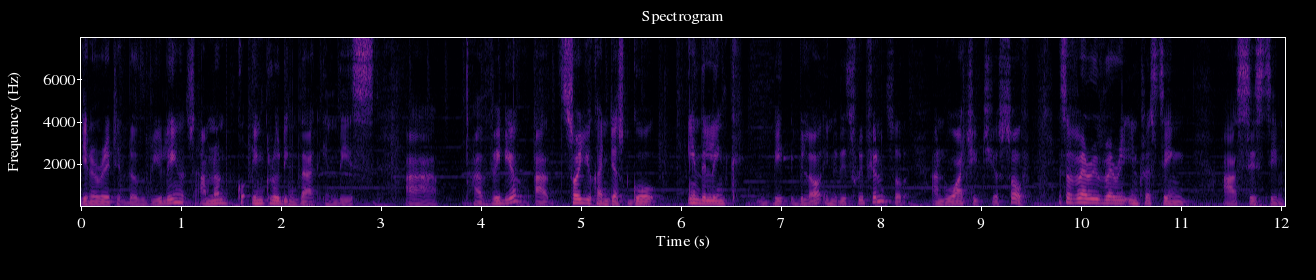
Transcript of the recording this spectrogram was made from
generated those buildings i'm not including that in this uh, uh, video. So you can just go in the link be below in the description so and watch it yourself. It's a very very interesting uh, system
